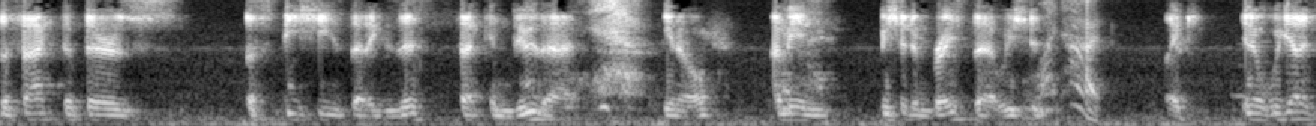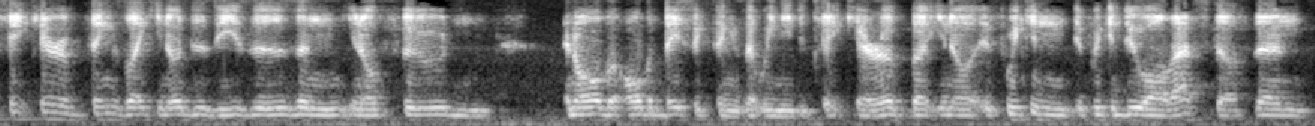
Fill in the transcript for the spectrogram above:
the fact that there's a species that exists that can do that. Yeah. You know, I mean, we should embrace that. We should Why not? like you know we got to take care of things like you know diseases and you know food and and all the all the basic things that we need to take care of. But you know, if we can if we can do all that stuff, then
